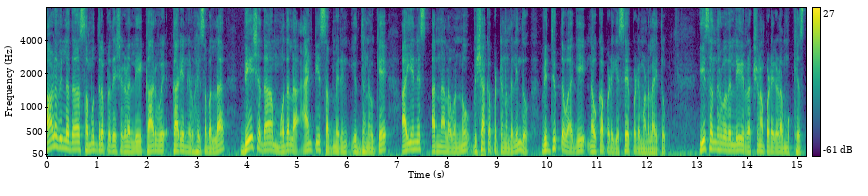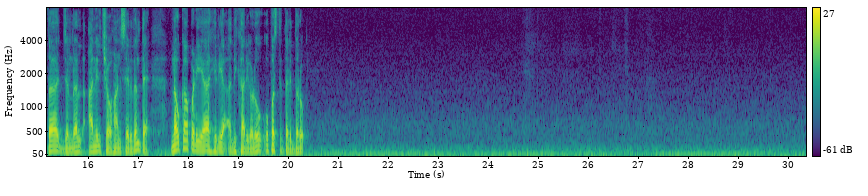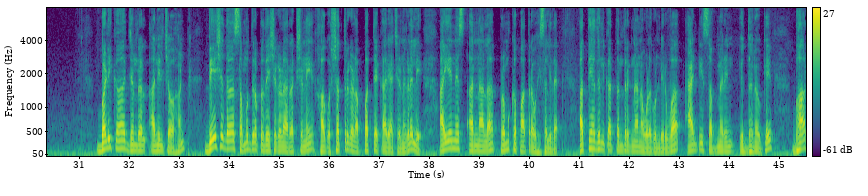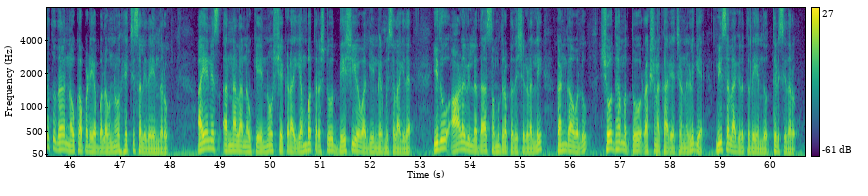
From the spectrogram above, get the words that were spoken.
ಆಳವಿಲ್ಲದ ಸಮುದ್ರ ಪ್ರದೇಶಗಳಲ್ಲಿ ಕಾರ್ಯ ಕಾರ್ಯನಿರ್ವಹಿಸಬಲ್ಲ ದೇಶದ ಮೊದಲ ಆಂಟಿ ಸಬ್ಮೆರಿನ್ ಯುದ್ಧನೌಕೆ ಐಎನ್ಎಸ್ ಅರ್ನಾಲವನ್ನು ವಿಶಾಖಪಟ್ಟಣದಲ್ಲಿಂದು ವಿದ್ಯುಕ್ತವಾಗಿ ನೌಕಾಪಡೆಗೆ ಸೇರ್ಪಡೆ ಮಾಡಲಾಯಿತು. ಈ ಸಂದರ್ಭದಲ್ಲಿ ರಕ್ಷಣಾ ಪಡೆಗಳ ಮುಖ್ಯಸ್ಥ ಜನರಲ್ ಅನಿಲ್ ಚೌಹಾಣ್ ಸೇರಿದಂತೆ ನೌಕಾಪಡೆಯ ಹಿರಿಯ ಅಧಿಕಾರಿಗಳು ಉಪಸ್ಥಿತರಿದ್ದರು. ಬಳಿಕ ಜನರಲ್ ಅನಿಲ್ ಚೌಹಾಣ್, ದೇಶದ ಸಮುದ್ರ ಪ್ರದೇಶಗಳ ರಕ್ಷಣೆ ಹಾಗೂ ಶತ್ರುಗಳ ಪತ್ತೆ ಕಾರ್ಯಾಚರಣೆಗಳಲ್ಲಿ ಐಎನ್ಎಸ್ ಅರ್ನಾಲ ಪ್ರಮುಖ ಪಾತ್ರ ವಹಿಸಲಿದೆ. ಅತ್ಯಾಧುನಿಕ ತಂತ್ರಜ್ಞಾನ ಒಳಗೊಂಡಿರುವ ಆಂಟಿ ಸಬ್ಮೆರಿನ್ ಯುದ್ಧ ನೌಕೆ ಭಾರತದ ನೌಕಾಪಡೆಯ ಬಲವನ್ನು ಹೆಚ್ಚಿಸಲಿದೆ ಎಂದರು. ಐಎನ್ಎಸ್ ಅರ್ನಾಲ ನೌಕೆಯನ್ನು ಶೇಕಡ ಎಂಬತ್ತರಷ್ಟು ದೇಶೀಯವಾಗಿ ನಿರ್ಮಿಸಲಾಗಿದೆ. ಇದು ಆಳವಿಲ್ಲದ ಸಮುದ್ರ ಪ್ರದೇಶಗಳಲ್ಲಿ ಕಣ್ಗಾವಲು, ಶೋಧ ಮತ್ತು ರಕ್ಷಣಾ ಕಾರ್ಯಾಚರಣೆಗಳಿಗೆ ಮೀಸಲಾಗಿರುತ್ತದೆ ಎಂದು ತಿಳಿಸಿದರು.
